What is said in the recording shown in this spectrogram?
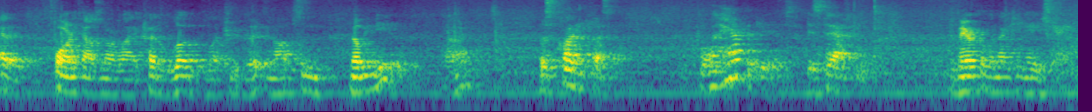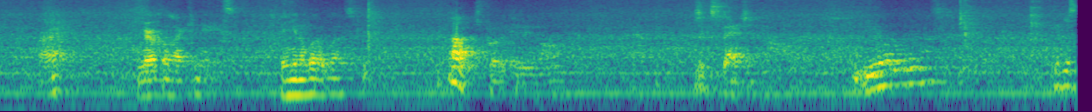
I had a $400,000 line of credit loaded with luxury goods, and all of a sudden, nobody needed it. Right? It was quite unpleasant. But what happened is, is that the miracle of the 1980s came. Right? The miracle of the 1980s. And you know what it was? Oh, it was productivity. It was expansion. You know what it was? It was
